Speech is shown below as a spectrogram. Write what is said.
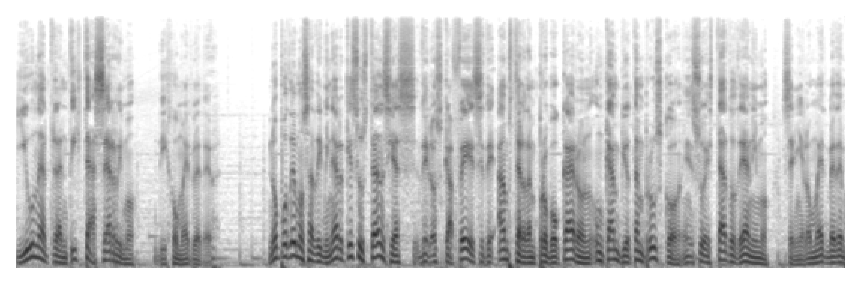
y un atlantista acérrimo, dijo Medvedev. No podemos adivinar qué sustancias de los cafés de Ámsterdam provocaron un cambio tan brusco en su estado de ánimo, señaló Medvedev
